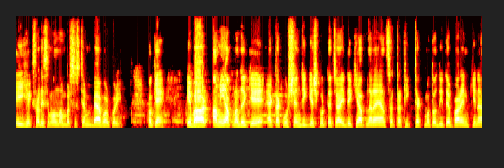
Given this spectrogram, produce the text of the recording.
এই হেক্সাডেসিমাল নাম্বার সিস্টেম ব্যবহার করি। ওকে এবার আমি আপনাদেরকে একটা কোশ্চেন জিজ্ঞেস করতে চাই, দেখি আপনারা অ্যান্সারটা ঠিকঠাক মতো দিতে পারেন কিনা।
